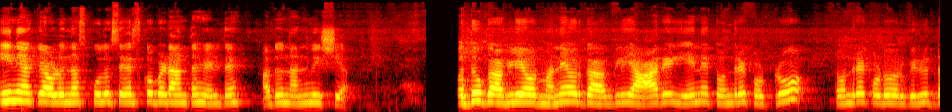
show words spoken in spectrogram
ನೀನು ಯಾಕೆ ಅವಳನ್ನ ಸ್ಕೂಲಿಗೆ ಸೇರಿಸ್ಕೋಬೇಡ ಅಂತ ಹೇಳಿದೆ? ಅದು ನನ್ನ ವಿಷಯ. ವಧುಗಾಗಲಿ, ಅವ್ರ ಮನೆಯವ್ರಿಗಾಗಲಿ, ಯಾರೇ ಏನೇ ತೊಂದರೆ ಕೊಟ್ಟರು ತೊಂದರೆ ಕೊಡೋರ ವಿರುದ್ಧ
